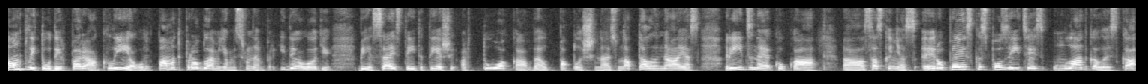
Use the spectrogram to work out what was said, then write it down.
amplitūda ir pārāk liela. Un pamata problēma, ja mēs runājam par ideoloģiju, bija saistīta tieši ar to, kā vēl paplašinājās un attālinājās rīznieku, kā saskaņas Eiropas pozīcijas un Latvijas kā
